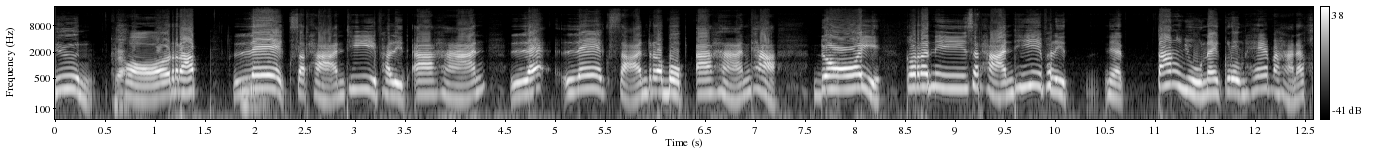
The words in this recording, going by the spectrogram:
ยื่นครับขอรับเลขสถานที่ผลิตอาหาร และเลขสารระบบอาหารค่ะ โดยกรณีสถานที่ผลิตเนี่ย ตั้งอยู่ในกรุงเทพมหานค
